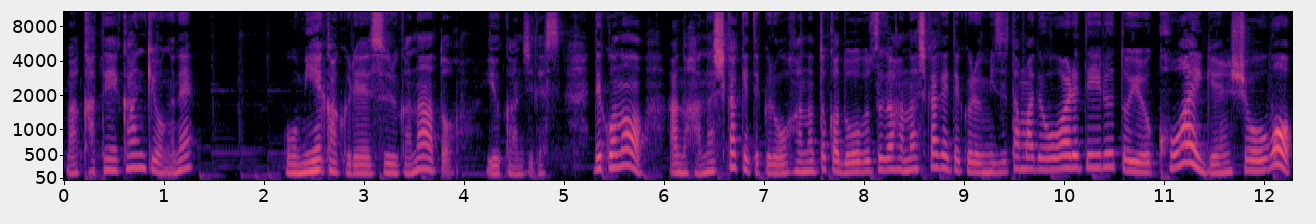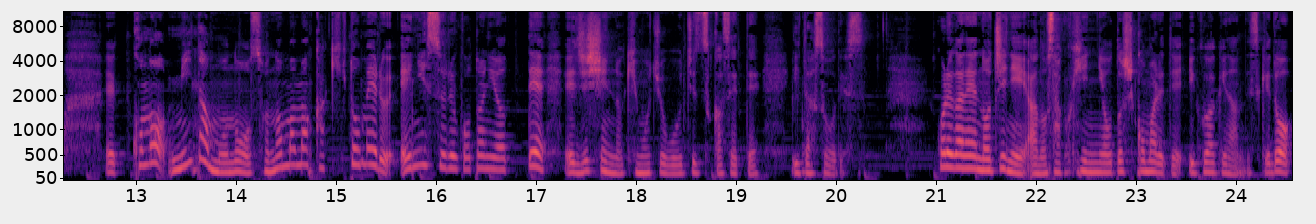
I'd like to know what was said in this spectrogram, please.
まあ、家庭環境がねこう見え隠れするかなという感じです。でこのあの話しかけてくるお花とか動物が話しかけてくる水玉で覆われているという怖い現象をえこの見たものをそのまま書き留める絵にすることによってえ自身の気持ちを落ち着かせていたそうです。これがね後にあの作品に落とし込まれていくわけなんですけど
